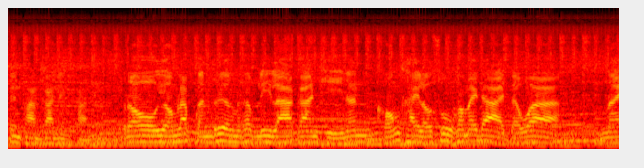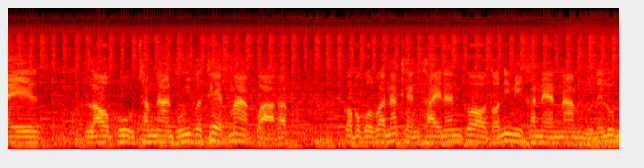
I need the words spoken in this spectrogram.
เส้นทางการแข่งขัน เรายอมรับกันเรื่องนะครับลีลาการขี่นั้นของไทยเราสู้เขาไม่ได้ แต่ว่าในเราผู้ชำนาญภูมิประเทศมากกว่าครับ ก็ปรากฏว่านักแข่งไทยนั้นก็ตอนนี้มีคะแนนนำอยู่ในรุ่น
